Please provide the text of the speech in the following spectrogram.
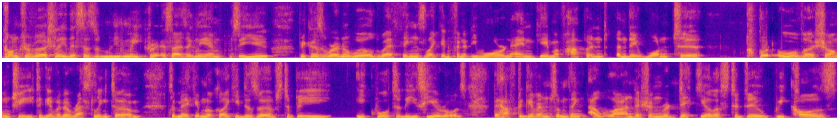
controversially, this is me criticizing the MCU because we're in a world where things like Infinity War and Endgame have happened, and they want to put over Shang-Chi, to give it a wrestling term, to make him look like he deserves to be equal to these heroes. They have to give him something outlandish and ridiculous to do because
